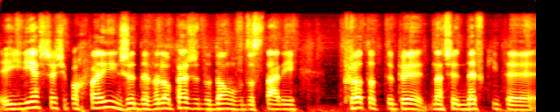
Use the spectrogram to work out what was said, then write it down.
i jeszcze się pochwalili, że deweloperzy do domów dostali prototypy, znaczy devkity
